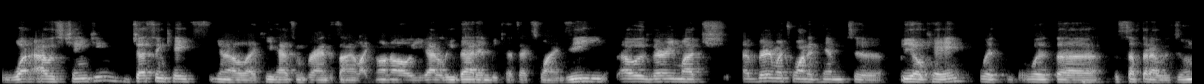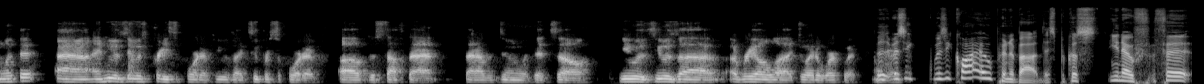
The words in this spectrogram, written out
what I was changing, just in case you know, like he had some grand design, like no, no, you got to leave that in because X, Y, and Z. I was very much, I very much wanted him to be okay with with uh, the stuff that I was doing with it, uh, and he was he was pretty supportive. He was like super supportive of the stuff that that I was doing with it. So he was he was a, a real uh, joy to work with. Was, was he was he quite open about this? Because you know, for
